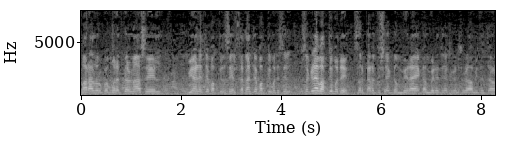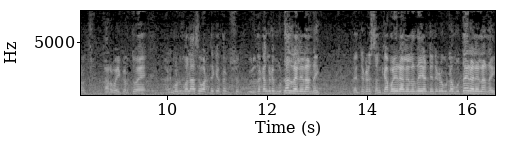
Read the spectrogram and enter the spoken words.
बारा हजार रुपये मदत करणं असेल बियाण्याच्या बाबतीत असेल खतांच्या बाबतीमध्ये असेल सगळ्या बाबतीमध्ये सरकार अतिशय गंभीर आहे. गंभीरतेच्या ठिकाणी सगळं आम्ही त्याच्यावर कारवाई करतोय. आणि म्हणून मला असं वाटतं की आता श- विरोधकांकडे मुद्दाच राहिलेला नाही. त्यांच्याकडे संख्याबळी राहिलेला नाही आणि त्यांच्याकडे कुठला मुद्दाही राहिलेला नाही.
